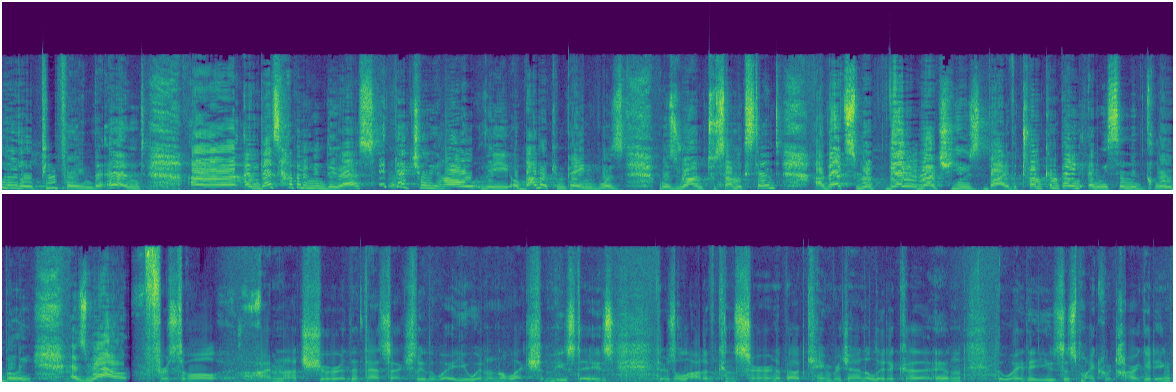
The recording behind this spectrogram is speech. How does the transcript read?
little people in the end, uh, and that's happening in the US. It's actually how the Obama campaign was was run to some extent. Uh, that's what very much used by the Trump campaign, and we've seen it globally as well. First of all, I'm not sure that that's actually the way you win an election these days. There's a lot of concern about Cambridge Analytica and the way they use this micro targeting.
